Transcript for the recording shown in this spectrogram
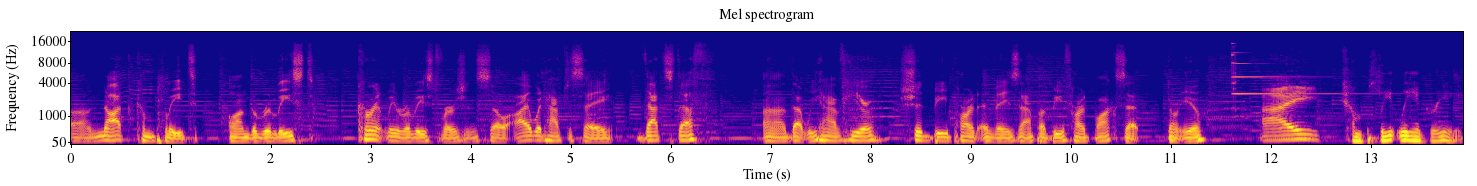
uh, not complete on the released, currently released version. So I would have to say that stuff uh, that we have here should be part of a Zappa Beefheart box set, don't you? I completely agree.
